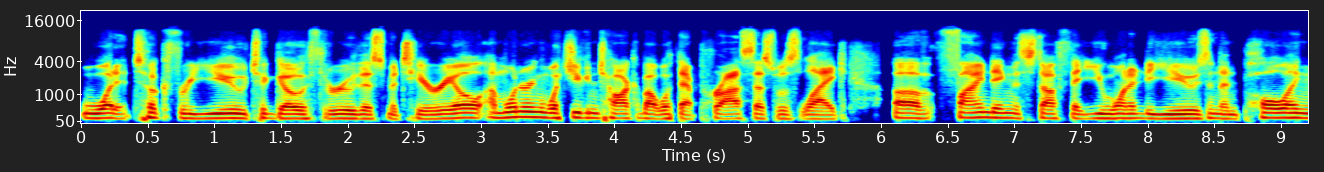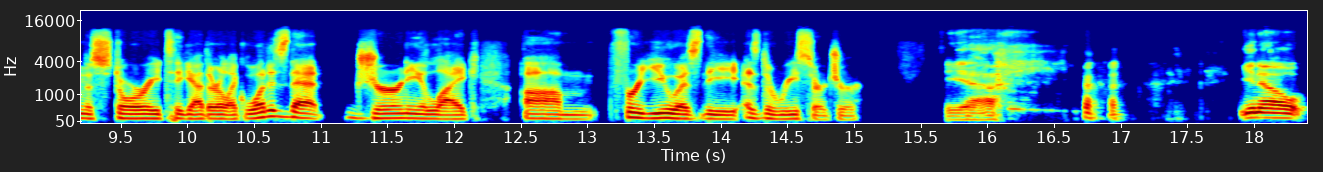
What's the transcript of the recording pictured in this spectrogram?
what it took for you to go through this material. I'm wondering what you can talk about what that process was like of finding the stuff that you wanted to use and then pulling the story together. Like what is that journey like um for you as the as the researcher? Yeah. You know,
